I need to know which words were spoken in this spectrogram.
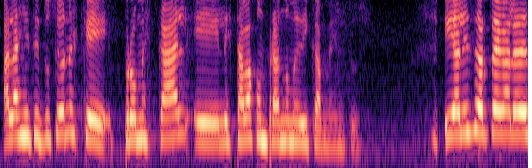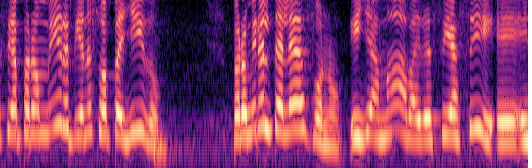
a las instituciones que Promescal eh, le estaba comprando medicamentos. Y Alicia Ortega le decía, pero mire, tiene su apellido. Pero mire el teléfono. Y llamaba y decía, sí, eh,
